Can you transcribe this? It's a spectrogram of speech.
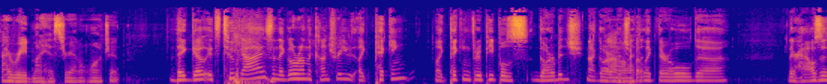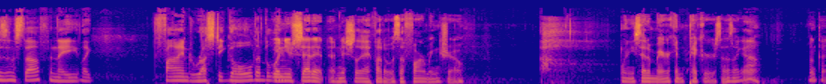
I read my history. I don't watch it. They go. It's two guys, and they go around the country like picking, like picking through people's garbage, not garbage, Oh, but thought- like their old, uh their houses and stuff, and they like find rusty gold. I believe. When you said it initially, I thought it was a farming show. when you said American Pickers, I was like, oh, okay.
